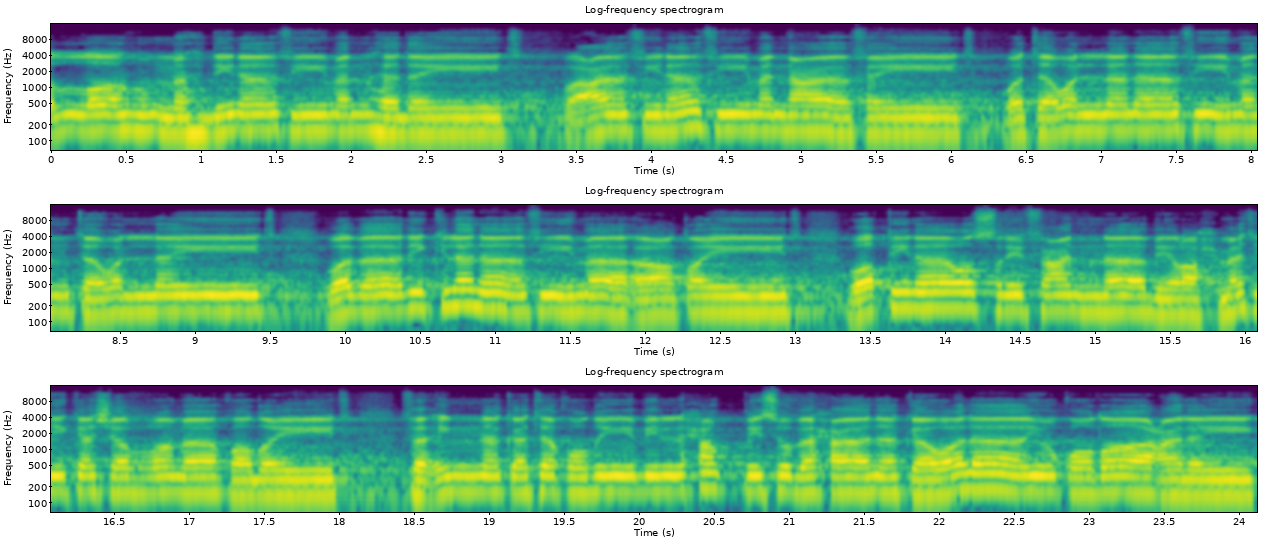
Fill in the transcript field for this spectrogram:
اللهم اهدنا فيمن هديت وعافنا فيمن عافيت وتولنا فيمن توليت وبارك لنا فيما أعطيت وقنا واصرف عنا برحمتك شر ما قضيت فإنك تقضي بالحق سبحانك ولا يقضى عليك.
